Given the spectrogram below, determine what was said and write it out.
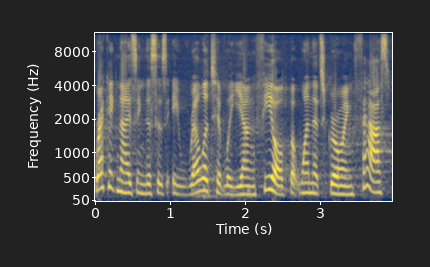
Recognizing this is a relatively young field, but one that's growing fast,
